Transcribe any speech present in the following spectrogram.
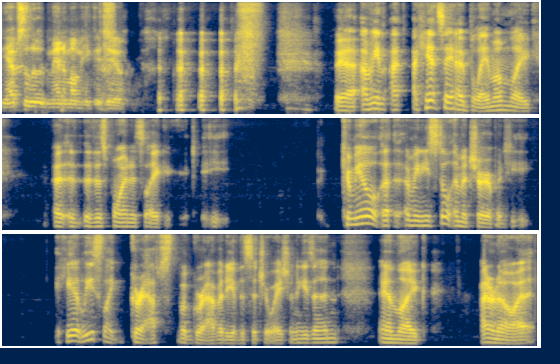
the absolute minimum he could do. yeah, I mean, I, I can't say I blame him. Like at, at at this point, it's like he, Camille. uh, I mean, he's still immature, but he he at least like grasps the gravity of the situation he's in, and like I don't know, I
